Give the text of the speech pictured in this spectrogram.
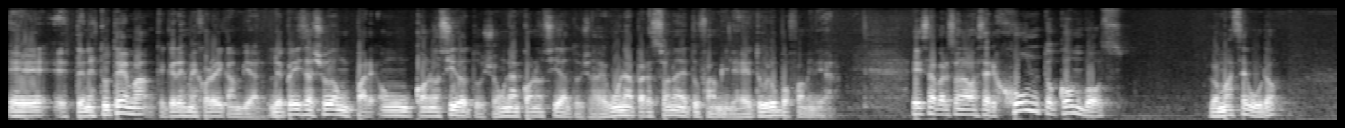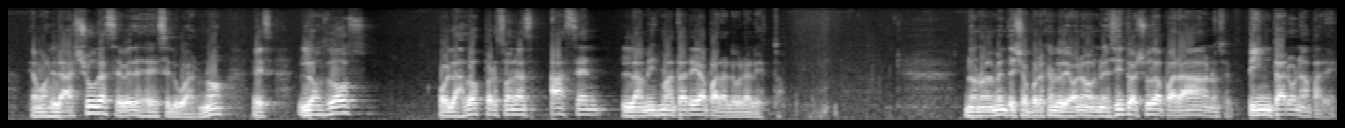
Eh, tenés tu tema que querés mejorar y cambiar. Le pedís ayuda a un, conocido tuyo, una conocida tuya, alguna persona de tu familia, de tu grupo familiar. Esa persona va a ser junto con vos, lo más seguro, digamos, la ayuda se ve desde ese lugar, ¿no? Es los dos o las dos personas hacen la misma tarea para lograr esto. Normalmente yo, por ejemplo, digo, no, necesito ayuda para, no sé, pintar una pared.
